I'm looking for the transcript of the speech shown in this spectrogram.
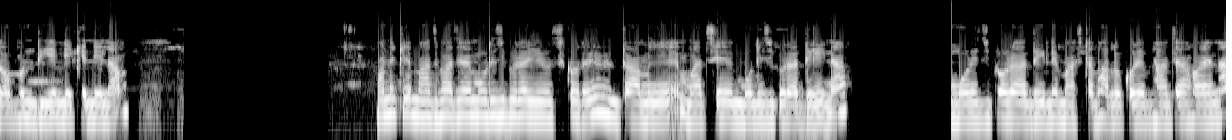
লবণ দিয়ে মেখে নিলাম। অনেকে মাছ ভাজায় মরিচ গুঁড়া ইউজ করে, কিন্তু আমি মাছে মরিচ গুঁড়া দেই না। মরিচ গুঁড়া দিলে মাছটা ভালো করে ভাজা হয় না।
